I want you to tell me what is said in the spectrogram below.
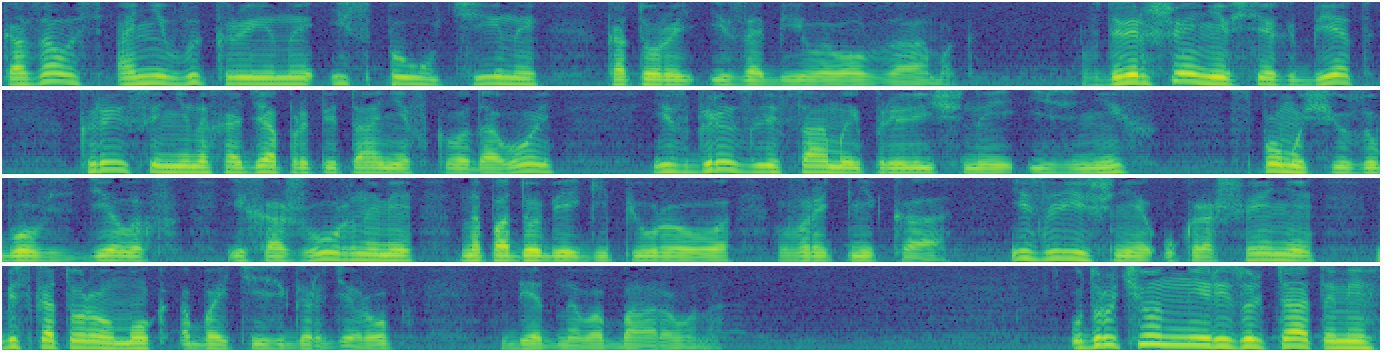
Казалось, они выкроены из паутины, которой изобиловал замок. В довершение всех бед – Крысы, не находя пропитания в кладовой, изгрызли самые приличные из них, с помощью зубов сделав их ажурными наподобие гипюрового воротника, излишнее украшение, без которого мог обойтись гардероб бедного барона. Удрученный результатами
